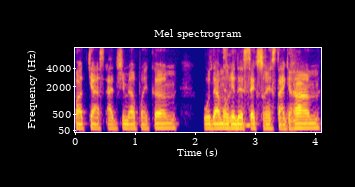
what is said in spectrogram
podcast à gmail.com, au d'amour et de sexe sur Instagram,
